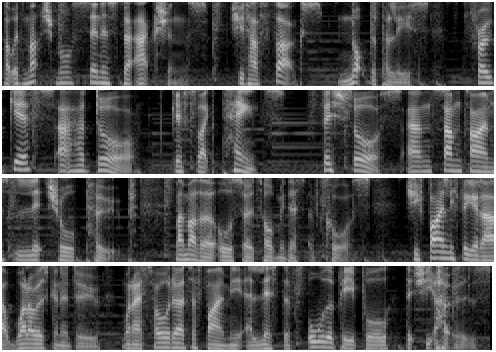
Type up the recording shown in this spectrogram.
but with much more sinister actions. She'd have thugs, not the police, throw gifts at her door. Gifts like paint, fish sauce, and sometimes literal poop. My mother also told me this, of course. She finally figured out what I was going to do when I told her to find me a list of all the people that she owes.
